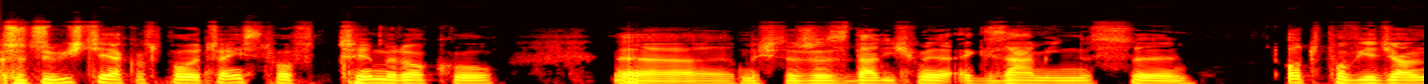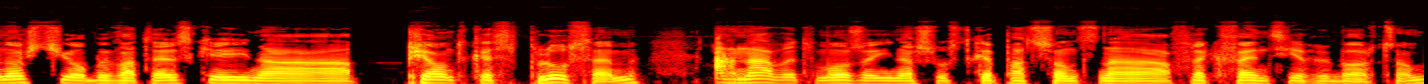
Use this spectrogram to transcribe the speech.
rzeczywiście jako społeczeństwo w tym roku e, myślę, że zdaliśmy egzamin z odpowiedzialności obywatelskiej na piątkę z plusem, a nawet może i na szóstkę, patrząc na frekwencję wyborczą.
